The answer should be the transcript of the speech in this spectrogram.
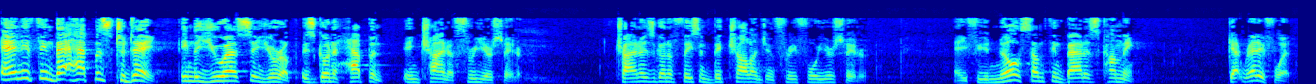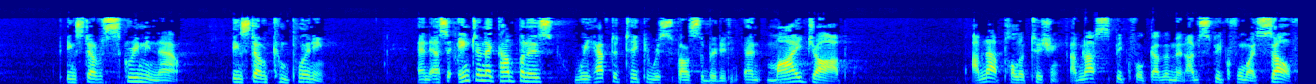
anything that happens today in the US and Europe is going to happen in China three years later. China is going to face a big challenge in three, four years later. And if you know something bad is coming, get ready for it instead of screaming now, instead of complaining. And as internet companies, we have to take responsibility. And my job I'm not a politician. I'm not speak for government. I'm speak for myself,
